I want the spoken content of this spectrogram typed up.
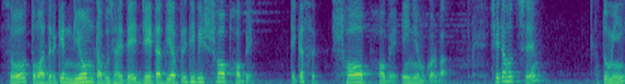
সো তোমাদেরকে নিয়মটা বুঝাই দেয় যেটা দিয়া পৃথিবীর সব হবে। ঠিক আছে? সব হবে, এই নিয়ম করবা। সেটা হচ্ছে তুমি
